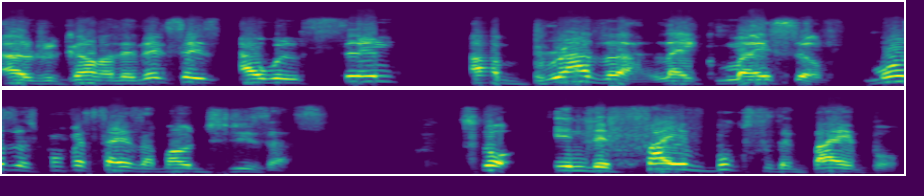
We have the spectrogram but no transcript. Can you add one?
I'll recover them. Then says, I will send a brother like myself. Moses prophesies about Jesus. So in the five books of the Bible,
